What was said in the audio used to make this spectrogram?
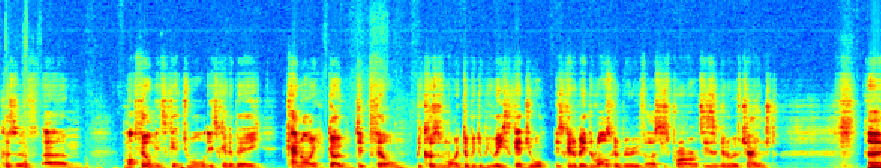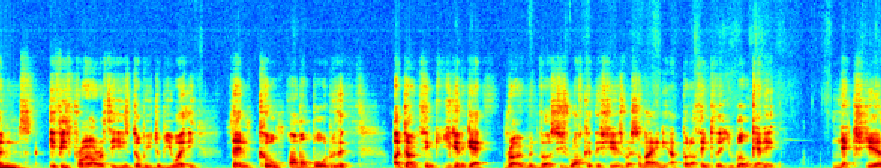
because of um, my filming schedule? It's going to be, can I go d- film because of my WWE schedule? It's going to be, the role's going to be reversed. His priorities are going to have changed. And if his priority is WWE, then cool, I'm on board with it. I don't think you're going to get Roman versus Rock at this year's WrestleMania, but I think that you will get it next year.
